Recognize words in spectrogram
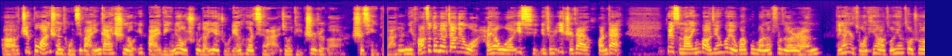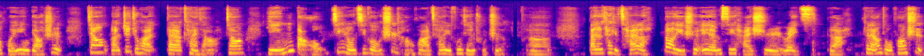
呃，据不完全统计吧，应该是有一百零六处的业主联合起来就抵制这个事情，对吧？就是你房子都没有交给我，还要我一起，就是一直在还贷。对此呢，银保监会有关部门的负责人应该是昨天啊，昨天做出了回应，表示将呃这句话大家看一下啊，将引导金融机构市场化参与风险处置。嗯。大家开始猜了，到底是 AMC 还是 REITs，对吧？这两种方式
